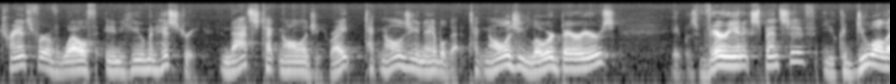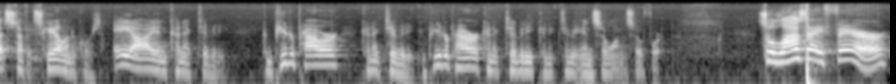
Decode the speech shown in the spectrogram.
transfer of wealth in human history. And that's technology, right? Technology enabled that. Technology lowered barriers it was very inexpensive. You could do all that stuff at scale, and of course, AI and connectivity. Computer power, connectivity. Computer power, connectivity, connectivity, and so on and so forth. So laissez-faire,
